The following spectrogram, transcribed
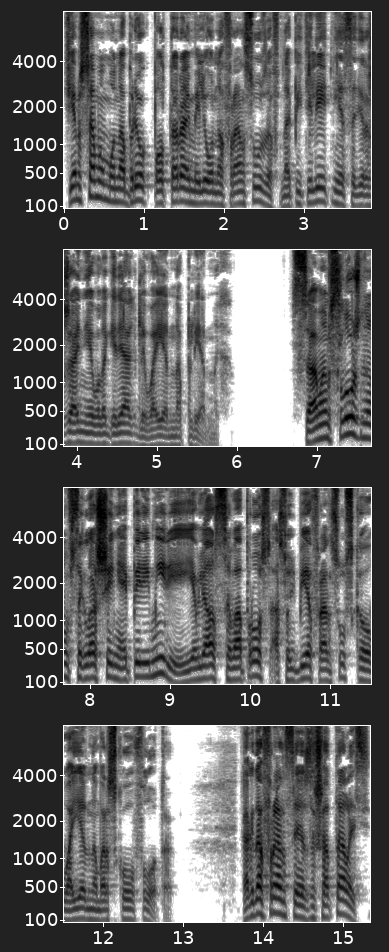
Тем самым он обрек полтора миллиона французов на пятилетнее содержание в лагерях для военнопленных. Самым сложным в соглашении о перемирии являлся вопрос о судьбе французского военно-морского флота. Когда Франция зашаталась,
